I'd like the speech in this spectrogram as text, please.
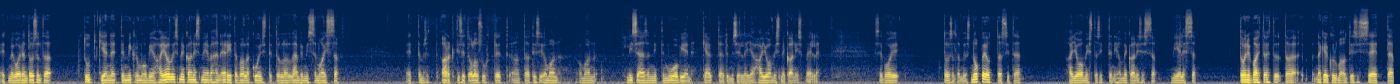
Et me voidaan toisaalta tutkia näiden mikromuovien hajoamismekanismeja vähän eri tavalla kuin sitten tuolla lämpimissä maissa. Että tämmöiset arktiset olosuhteet antaa tietysti oman, oman lisäänsä niiden muovien käyttäytymiselle ja hajoamismekanismeille. Se voi toisaalta myös nopeuttaa sitä hajoamista sitten ihan mekaanisessa mielessä. Toinen vaihtoehto tai näkökulma on tietysti se, että,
